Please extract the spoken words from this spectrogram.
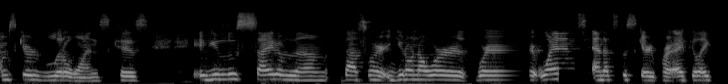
I'm scared of little ones because if you lose sight of them, that's where you don't know where where it went, and that's the scary part. I feel like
